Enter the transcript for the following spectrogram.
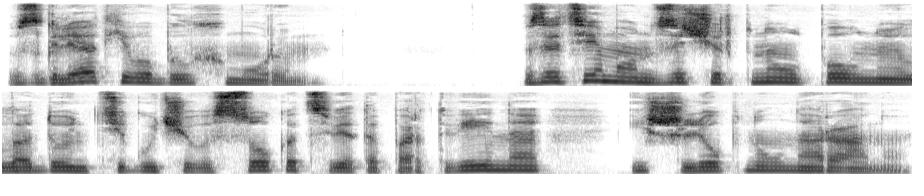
Взгляд его был хмурым. Затем он зачерпнул полную ладонь тягучего сока цвета портвейна и шлепнул на рану.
